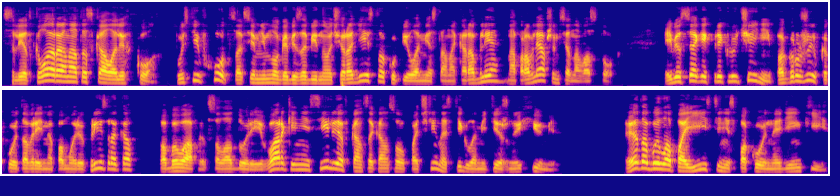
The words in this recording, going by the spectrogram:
След Клары она отыскала легко. Пустив в ход совсем немного безобидного чародейства, купила место на корабле, направлявшемся на восток. И без всяких приключений, погружив какое-то время по морю призраков, побывав и в Саладоре, и в Аркине, Сильвия в конце концов почти настигла мятежную Хюмель. Это было поистине спокойные деньки,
